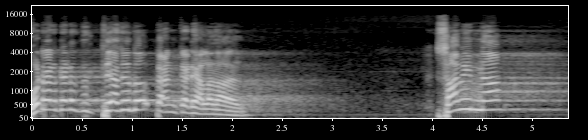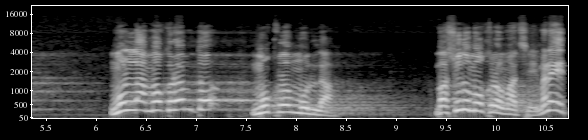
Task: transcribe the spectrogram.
ভোটার কার্ডে আছে তো? প্যান কার্ডে আলাদা। স্বামীর নাম, মোল্লা মকরম তো? মকরম মোল্লা। বা শুধু মকরম আছে। মানে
